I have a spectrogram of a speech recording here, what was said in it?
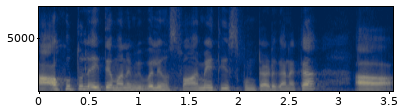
ఆహుతులైతే మనం ఇవ్వలేము. స్వామే తీసుకుంటాడు గనక ఆ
